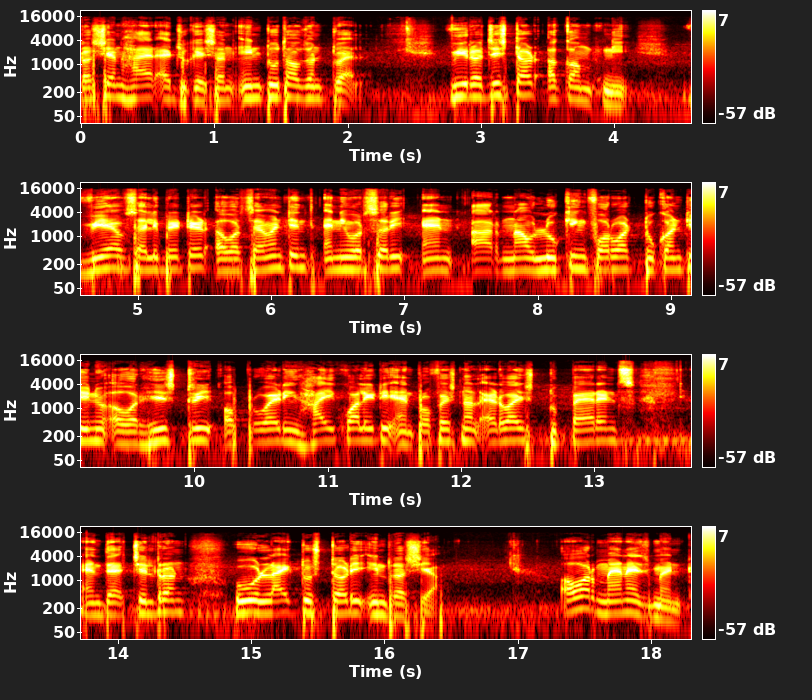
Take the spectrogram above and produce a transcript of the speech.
Russian higher education in 2012. We registered a company. We have celebrated our 17th anniversary and are now looking forward to continue our history of providing high quality and professional advice to parents and their children who would like to study in Russia. Our management,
